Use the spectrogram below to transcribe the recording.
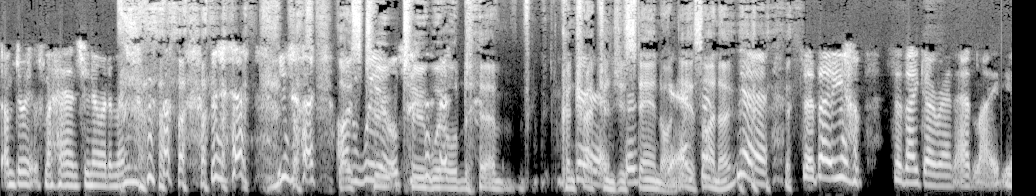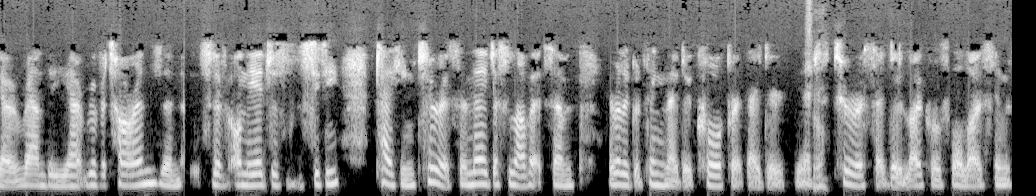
I'm doing it with my hands, you know what I mean? you know, Those two, two-wheeled um, contraptions you so- stand on. yeah, yes, so- I know. yeah. So they, um, so they go around Adelaide, you know, around the uh, River Torrens and sort of on the edges of the city, taking tourists, and they just love it. It's um, a really good thing. They do corporate, they do you know, Sure. tourists, they do locals, all those things.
